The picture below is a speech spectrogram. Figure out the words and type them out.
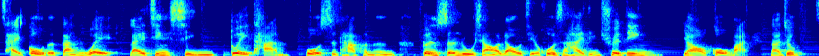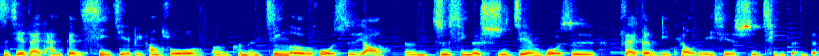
采购的单位来进行对谈，或者是他可能更深入想要了解，或者是他已经确定要购买，那就直接再谈更细节，比方说，嗯，可能金额，或是要嗯执行的时间，或是再更 detail 的一些事情等等。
